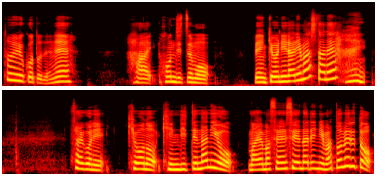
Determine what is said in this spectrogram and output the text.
ということでねはい本日も勉強になりましたね。はい。最後に今日の金利って何を真山先生なりにまとめると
